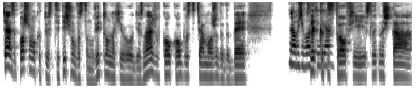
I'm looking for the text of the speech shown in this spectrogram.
Тя е започнала като естетично-възстановителна хирургия. Знаеш в колко области тя може да даде Нов живот. след катастрофи, след неща,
